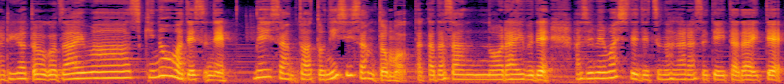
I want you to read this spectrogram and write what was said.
ありがとうございます。昨日はですね、メイさんとあと西さんとも高田さんのライブで初めましてでつながらせていただいて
